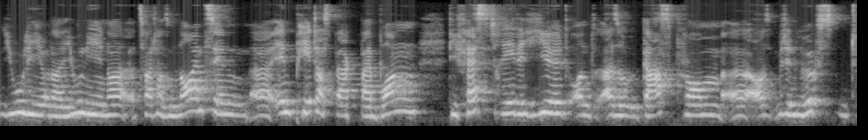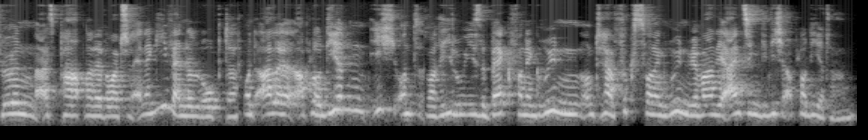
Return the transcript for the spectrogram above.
Juli oder Juni 2019 äh, in Petersberg bei Bonn die Festrede hielt und also Gazprom äh, aus, mit den höchsten Tönen als Partner der deutschen Energiewende lobte. Und alle applaudierten, ich und Marie-Louise Beck von den Grünen und Herr Füchs von den Grünen, wir waren die einzigen, die nicht applaudiert haben.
